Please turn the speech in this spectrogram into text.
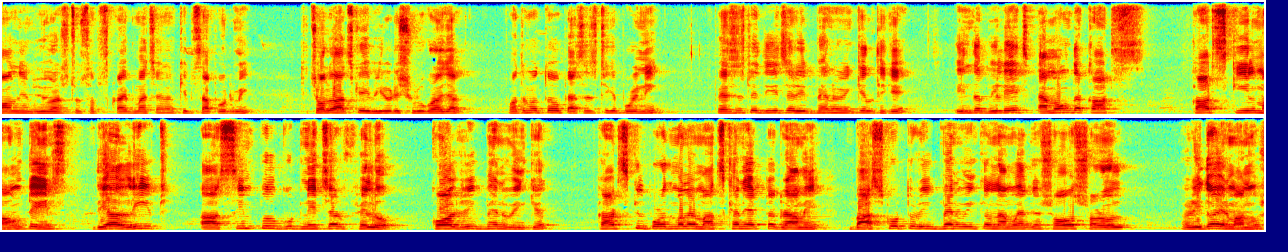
all new viewers to subscribe my channel keep support me চলো আজকে এই ভিডিওটি শুরু করা যাক। প্রথমত প্যাসেজটিকে পড়ে নিই। প্যাসেজটি দিয়েছে রিপ ভ্যান উইঙ্কেল থেকে। In the village among the Kaats Kaatskill mountains they are lived a simple good nature fellow call Rip Van Winkle Kaatskill পর্বতমালার মাঝখানে একটা গ্রামে বাস করত রিপ ভ্যান উইঙ্কেল নামক একজন সহজ, সরল, হৃদয়ের মানুষ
